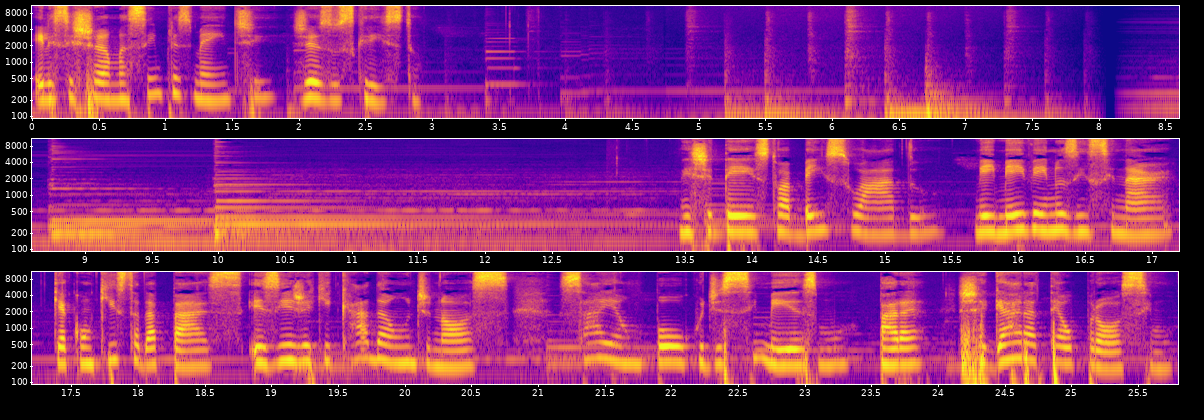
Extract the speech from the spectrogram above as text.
Ele se chama simplesmente Jesus Cristo. Neste texto abençoado, Meimei vem nos ensinar que a conquista da paz exige que cada um de nós saia um pouco de si mesmo para chegar até o próximo,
